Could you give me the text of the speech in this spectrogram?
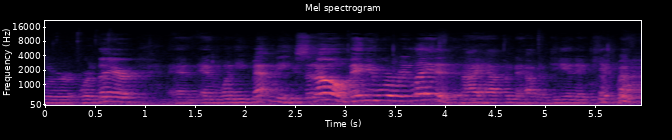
were, were there, and, and when he met me, he said, oh, maybe we're related. And I happened to have a DNA kit with me.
